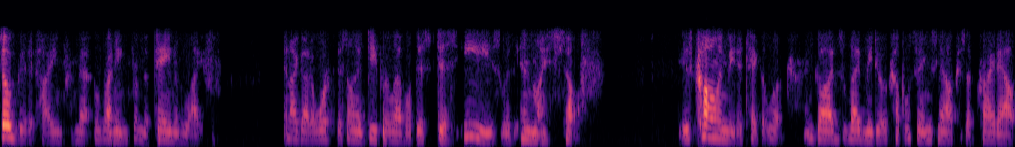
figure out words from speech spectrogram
So good at hiding from that, running from the pain of life and I got to work this on a deeper level. This dis-ease within myself is calling me to take a look, and God's led me to a couple things now because I've cried out.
